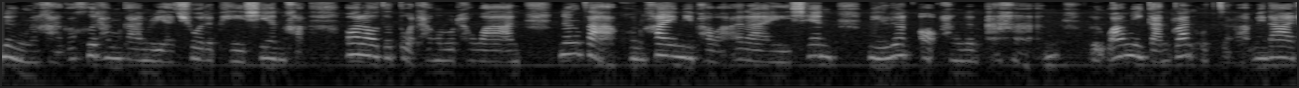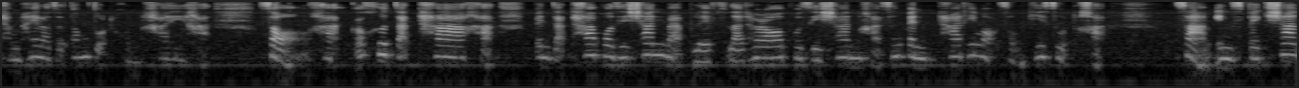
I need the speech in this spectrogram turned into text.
1 นะคะก็คือทำการ reassure the patient ค่ะ ว่าเราจะตรวจทางรูทวาร เนื่องจากคนไข้มีภาวะอะไร เช่น มีเลือดออกทางเดินอาหาร หรือว่ามีการกลั้นอุจจาระไม่ได้ทำให้เราจะต้องตรวจคนไข้ค่ะ 2 ค่ะ ก็คือจัดท่าค่ะ เป็นจัดท่า position แบบ left lateral position ค่ะ ซึ่งเป็นท่าที่เหมาะสมที่สุดค่ะ 3. inspection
